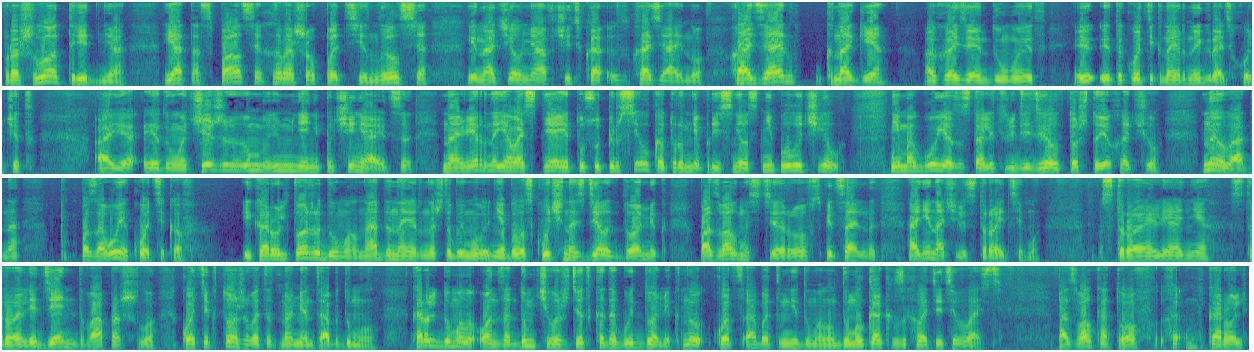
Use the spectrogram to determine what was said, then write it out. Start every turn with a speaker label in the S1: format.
S1: Прошло три дня. Я отоспался хорошо, подтянулся и начал мявчить хозяину. Хозяин к ноге, а хозяин думает, это котик, наверное, играть хочет. А я, я думаю, че же мне не подчиняется? Наверное, я во сне эту суперсилу, которую мне приснилось, не получил. Не могу я заставить людей делать то, что я хочу. Ну и ладно, позову я котиков. И король тоже думал, надо, наверное, чтобы ему не было скучно, сделать домик. Позвал мастеров специальных. Они начали строить ему. Строили они, строили день-два прошло. Котик тоже в этот момент обдумал. Король думал, он задумчиво ждет, когда будет домик, но кот об этом не думал. Он думал, как захватить власть. Позвал котов король,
